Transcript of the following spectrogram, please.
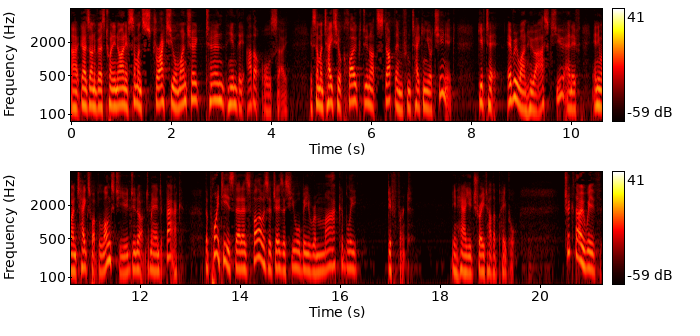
Uh, it goes on in verse 29 If someone strikes you on one cheek, turn him the other also. If someone takes your cloak, do not stop them from taking your tunic. Give to everyone who asks you, and if anyone takes what belongs to you, do not demand it back. The point is that as followers of Jesus, you will be remarkably different in how you treat other people. Trick though with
